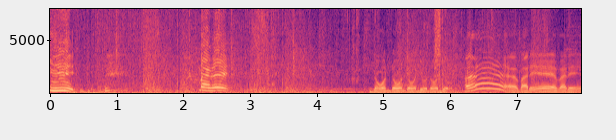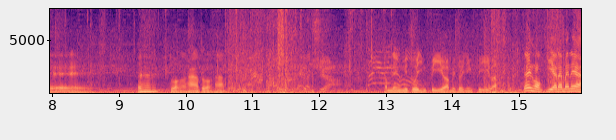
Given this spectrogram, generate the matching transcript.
อีแม่งเอ้ยโดนโดนโดนอยู่โดนอยู่เออบาเด้บาเด้ตัวข้างๆตัวข้างๆตำแหน่งมีตัวยิงฟรีว่ะมีตัวยิงฟรีว่ะเล่นของเกียร์ได้ไหมเนี่ย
